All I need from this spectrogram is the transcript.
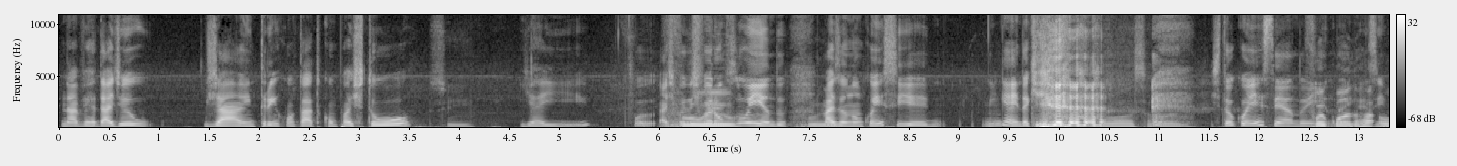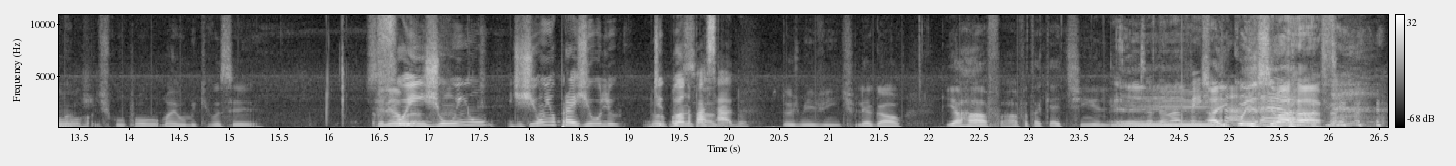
na verdade, eu já entrei em contato com o pastor, Sim. e aí foi- as Fluiu. coisas foram fluindo. Fluiu. Mas eu não conhecia ninguém daqui. Nossa, mano. Estou conhecendo ainda. Foi quando, oh, desculpa, oh, Mayumi, que você. Você Foi em junho, de junho para julho de- ano do ano passado. passado. 2020, legal. E a Rafa? A Rafa tá quietinha ali. É. Tô dando uma vez Aí Nada. conheceu a Rafa.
